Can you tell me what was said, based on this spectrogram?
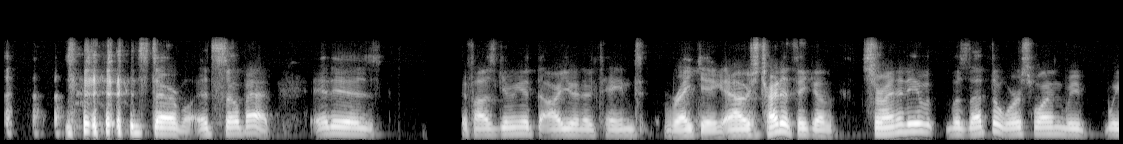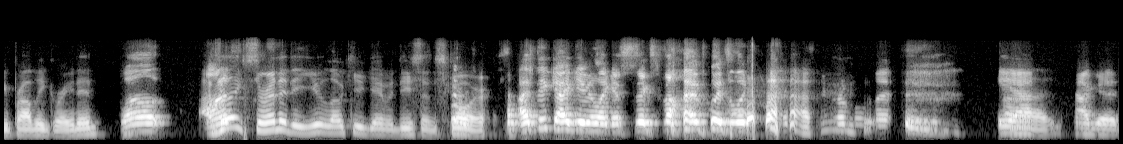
it's terrible. It's so bad. It is. If I was giving it the Are You Entertained ranking, and I was trying to think of Serenity, was that the worst one we we probably graded? Well, I Honest- feel like Serenity, you low key gave a decent score. I think I gave it like a six five, which looks terrible, but yeah, Uh, not good.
